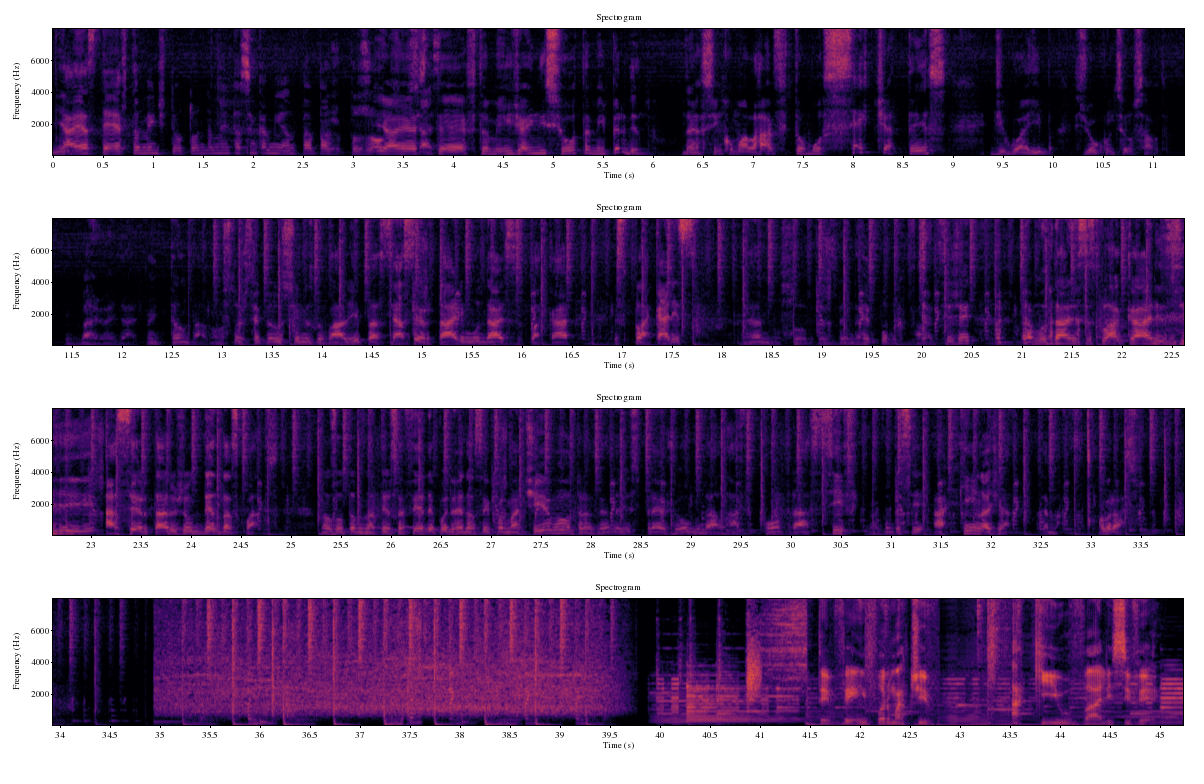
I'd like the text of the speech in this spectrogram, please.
E a STF também de Teutônio também está se encaminhando para os jogos E a oficiais. STF também já iniciou também perdendo. né? Assim como a LAF tomou 7 a 3 de Guaíba. Esse jogo aconteceu no sábado. Barbaridade. Então tá, vamos torcer pelos times do Vale aí para se acertar e mudar esses placar, esses placares. né? Não sou presidente da República, vou falar desse jeito. Para mudar esses placares e acertar o jogo dentro das quadras. Nós voltamos na terça-feira, depois do Redação Informativo, trazendo esse pré-jogo da LAF contra a CIF, que vai acontecer aqui em Lajeado. Até mais. Um abraço. TV Informativo. Aqui o Vale se vê.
